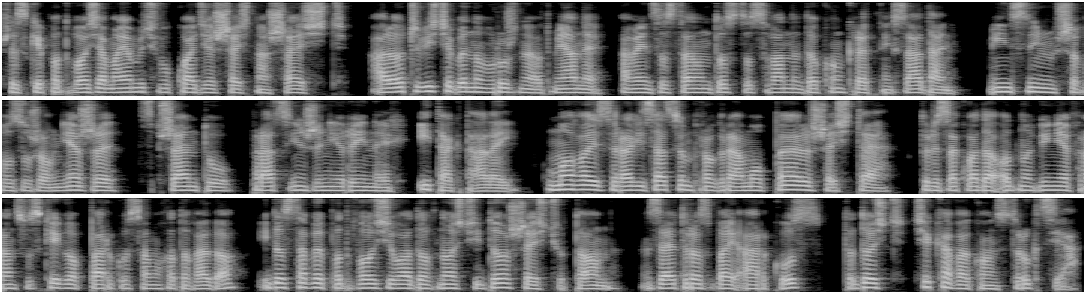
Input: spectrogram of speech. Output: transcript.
Wszystkie podwozia mają być w układzie 6 na 6 ale oczywiście będą różne odmiany, a więc zostaną dostosowane do konkretnych zadań, m.in. przewozu żołnierzy, sprzętu, prac inżynieryjnych itd. Tak Umowa jest realizacją programu PL6T, który zakłada odnowienie francuskiego parku samochodowego i dostawę podwozi ładowności do 6 ton. Zetros by Arcus to dość ciekawa konstrukcja.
